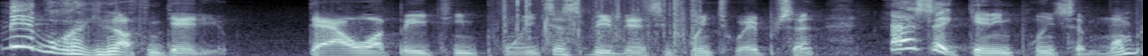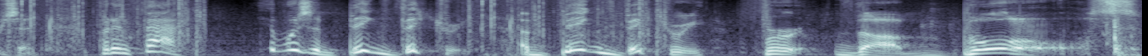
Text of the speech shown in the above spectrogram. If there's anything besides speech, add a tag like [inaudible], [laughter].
may have looked like nothing day to you. Dow up 18 points, S&P advancing 0.28%, Nasdaq gaining 0.71%. But in fact, it was a big victory, a big victory for the bulls.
